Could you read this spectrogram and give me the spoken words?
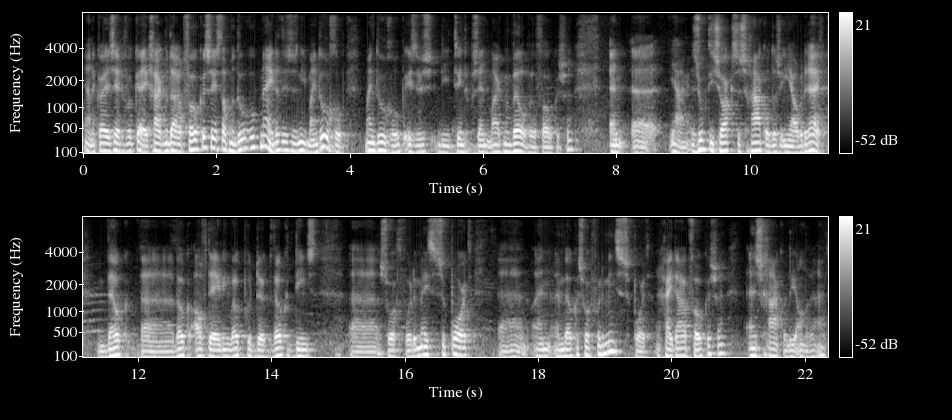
Ja, dan kan je zeggen van oké, ga ik me daarop focussen? Is dat mijn doelgroep? Nee, dat is dus niet mijn doelgroep. Mijn doelgroep is dus die 20% waar ik me wel wil focussen. En uh, ja, zoek die zwakste schakel dus in jouw bedrijf. Welk, welke afdeling, welk product, welke dienst zorgt voor de meeste support en, en, welke zorgt voor de minste support. En ga je daarop focussen en schakel die andere uit.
